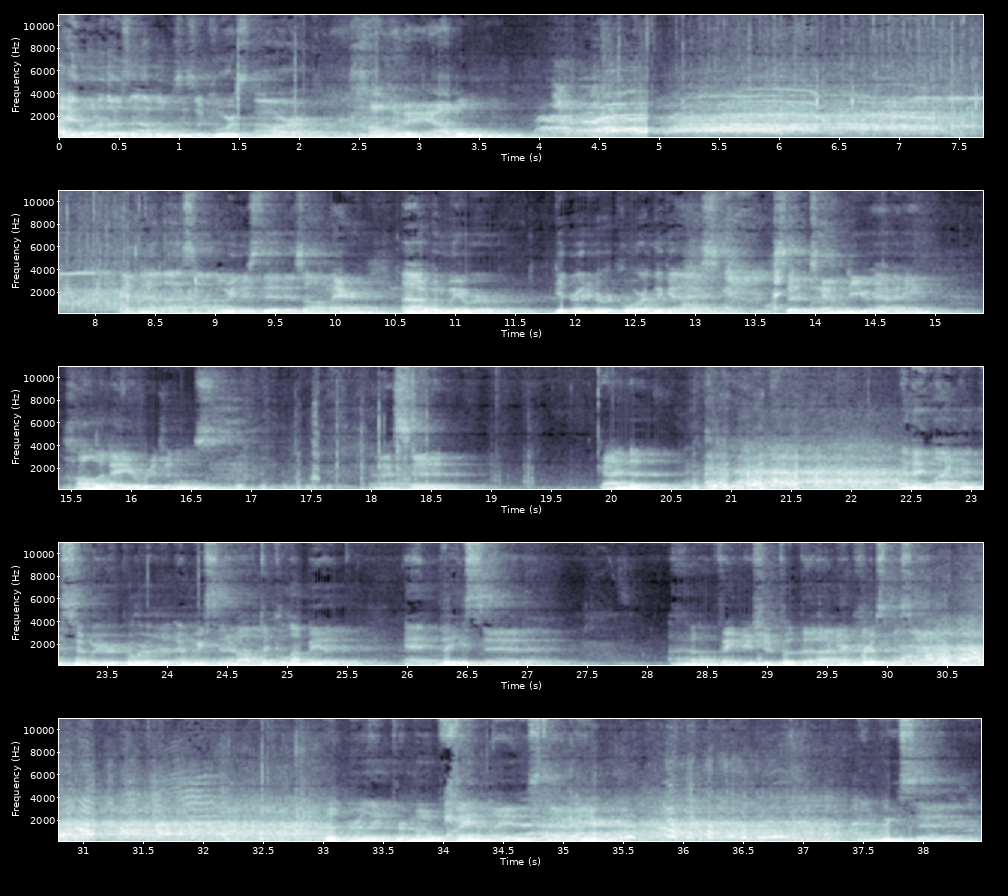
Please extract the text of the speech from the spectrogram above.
And one of those albums is, of course, our holiday album. And that last song that we just did is on there. Uh, when we were getting ready to record, the guys said, Tim, do you have any holiday originals? And I said, kinda. And they liked it, so we recorded it and we sent it off to Columbia. And they said, I don't think you should put that on your Christmas album. Doesn't really promote family this time of year. And we said,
